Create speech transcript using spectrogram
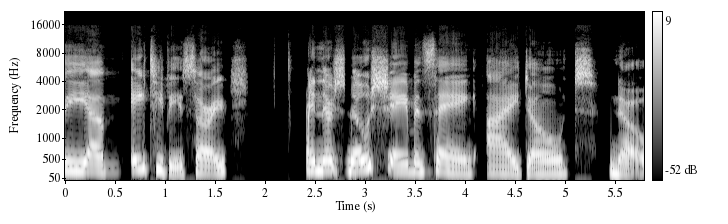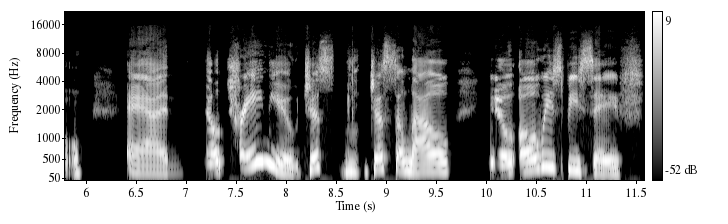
the um, ATV, sorry. And there's no shame in saying, I don't know. And they'll train you. Just just allow, you know, always be safe.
